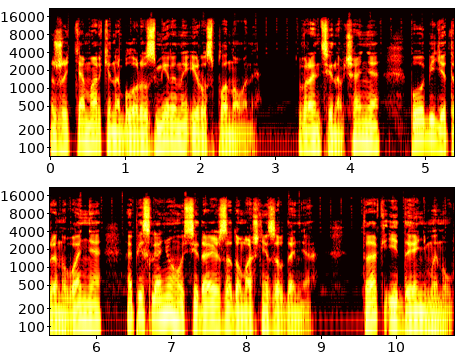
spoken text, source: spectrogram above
Життя Маркіна було розмірене і розплановане. Вранці навчання, по обіді тренування, а після нього сідаєш за домашні завдання. Так і день минув.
